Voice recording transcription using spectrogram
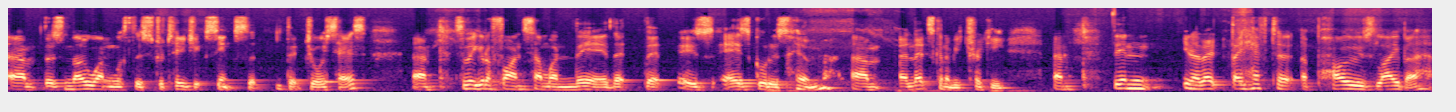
Um, there's no one with the strategic sense that, that Joyce has. Um, so they've got to find someone there that, that is as good as him, um, and that's going to be tricky. Um, then you know, they, they have to oppose Labor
